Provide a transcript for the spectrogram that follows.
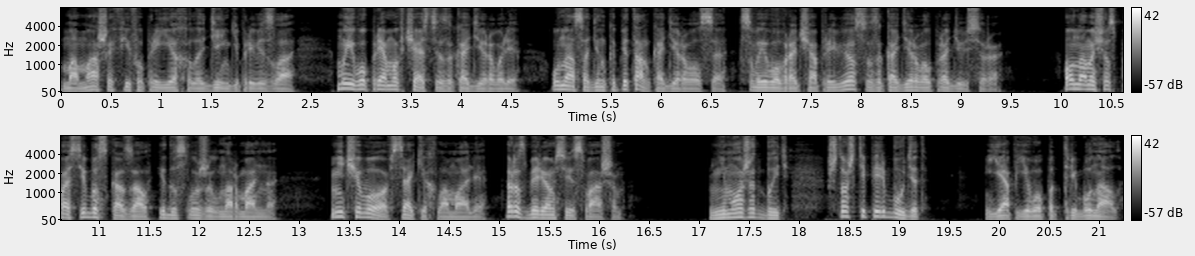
Мамаша Фифа приехала, деньги привезла. Мы его прямо в части закодировали. У нас один капитан кодировался. Своего врача привез, закодировал продюсера. Он нам еще спасибо сказал и дослужил нормально. Ничего, всяких ломали. Разберемся и с вашим. Не может быть. Что ж теперь будет? Я б его под трибунал.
